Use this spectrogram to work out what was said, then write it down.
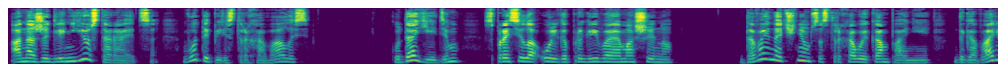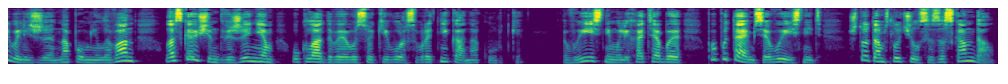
она же для нее старается, вот и перестраховалась. «Куда едем?» — спросила Ольга, прогревая машину. «Давай начнем со страховой компании. Договаривались же», — напомнил Иван, ласкающим движением укладывая высокий ворс воротника на куртке. Выясним или хотя бы попытаемся выяснить, что там случился за скандал.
